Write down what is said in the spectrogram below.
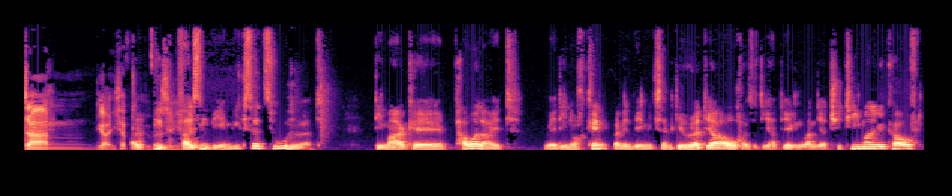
Dann, ja, ich habe Falls, falls ein BMXer zuhört, die Marke Powerlight, wer die noch kennt bei den BMXern, gehört ja auch. Also die hat irgendwann ja GT mal gekauft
